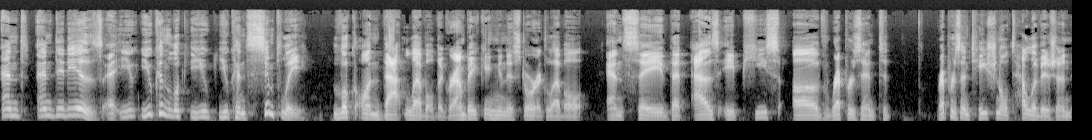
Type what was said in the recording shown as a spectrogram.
and and it is Uh, you you can look you you can simply look on that level the groundbreaking and historic level and say that as a piece of represent representational television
